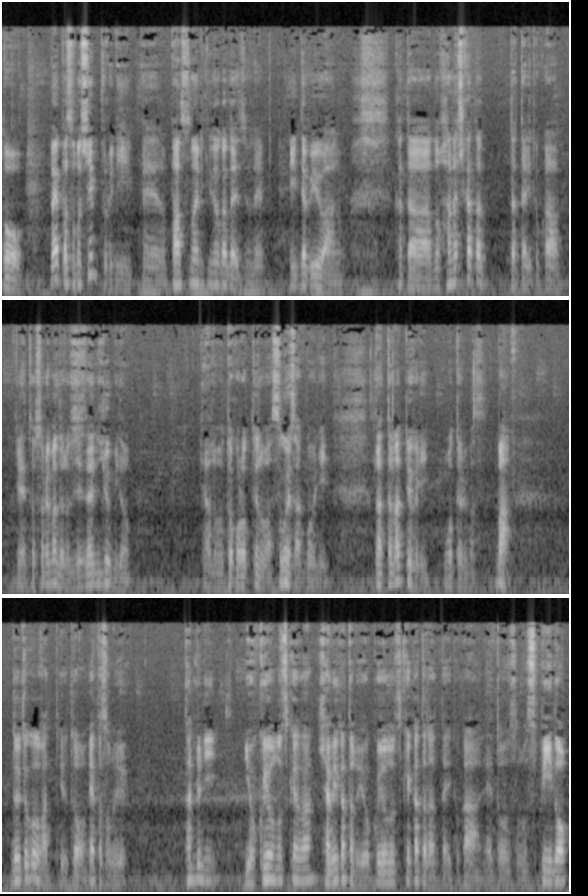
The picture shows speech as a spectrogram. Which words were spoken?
と、まあ、やっぱそのシンプルに、えー、パーソナリティの方ですよね。インタビュアーの方の話し方だったりとか、え、ー、と、それまでの事前準備のあのところっていうのはすごい参考になったなっていうふうに思っております。まあ、どういうところかっていうと、やっぱその、単純に抑揚の付け方、喋り方の抑揚の付け方だったりとか、えっ、と、そのスピード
